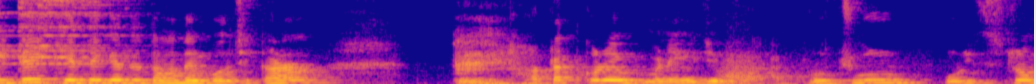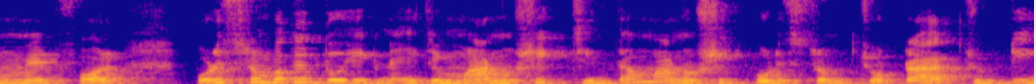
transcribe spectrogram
এইটাই খেতে খেতে তোমাদের বলছি। কারণ হঠাৎ করে মানে এই যে প্রচুর পরিশ্রমের ফল, পরিশ্রম বলতে দৈহিক না, এই যে মানসিক চিন্তা, মানসিক পরিশ্রম, চোটা, চুটি,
